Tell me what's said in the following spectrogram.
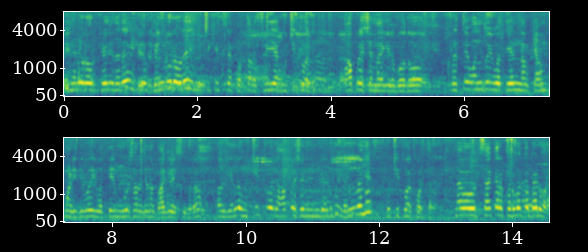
ಬೆಂಗಳೂರವ್ರು ಕೇಳಿದರೆ ಬೆಂಗಳೂರವರೇ ಇಲ್ಲಿ ಚಿಕಿತ್ಸೆ ಕೊಡ್ತಾರೆ, ಫ್ರೀಯಾಗಿ, ಉಚಿತವಾಗಿ. ಆಪ್ರೇಷನ್ ಆಗಿರ್ಬೋದು, ಪ್ರತಿಯೊಂದು ಇವತ್ತೇನು ನಾವು ಕ್ಯಾಂಪ್ ಮಾಡಿದ್ದೀವೋ ಇವತ್ತೇನು ಮೂರು ಸಾವಿರ ಜನ ಭಾಗವಹಿಸಿದಾರೋ, ಅವ್ರಿಗೆಲ್ಲ ಉಚಿತವಾಗಿ ಆಪ್ರೇಷನ್ ಹಿಡಿದು ಎಲ್ಲನೂ ಉಚಿತವಾಗಿ ಕೊಡ್ತಾರೆ. ನಾವು ಅವ್ರಿಗೆ ಸಹಕಾರ ಕೊಡಬೇಕಾ ಬೇಡವಾ?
